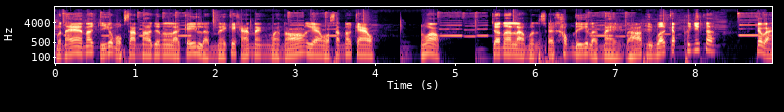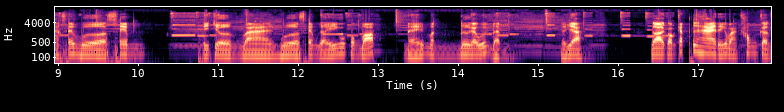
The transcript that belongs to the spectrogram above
mình thấy nó chỉ có một xanh thôi, cho nên là cái lệnh này, cái khả năng mà nó ra màu xanh nó cao đúng không? Cho nên là mình sẽ không đi cái lệnh này. Đó, thì với cách thứ nhất á, các bạn sẽ vừa xem thị trường và vừa xem gợi ý của con bot để mình đưa ra quyết định. Được chưa? Rồi, còn cách thứ hai thì các bạn không cần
